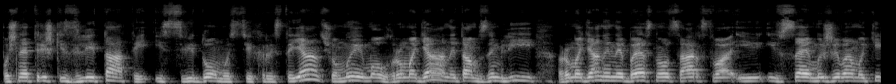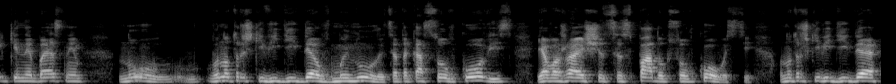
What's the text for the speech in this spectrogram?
почне трішки злітати із свідомості християн, що ми, мов, громадяни там землі, громадяни Небесного Царства, і, і все, ми живемо тільки небесним. Ну, воно трошки відійде в минуле. Це така совковість. Я вважаю, що це спадок совковості. Воно трошки відійде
